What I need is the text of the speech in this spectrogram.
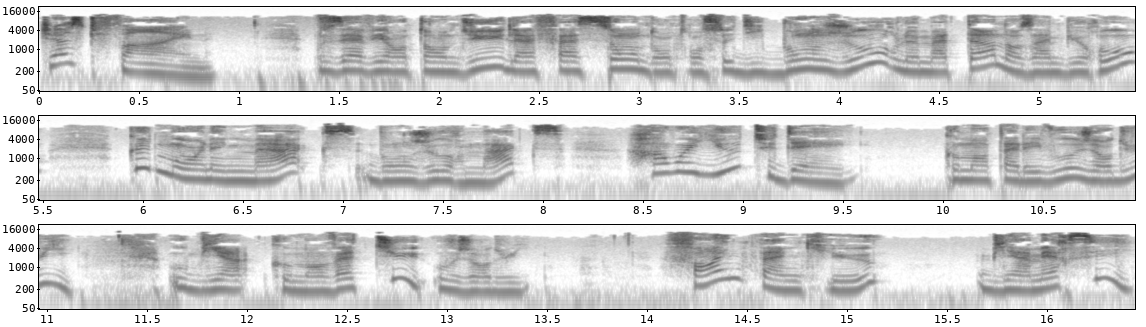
Just fine. Vous avez entendu la façon dont on se dit bonjour le matin dans un bureau. Good morning, Max. Bonjour, Max. How are you today? Comment allez-vous aujourd'hui? Ou bien, comment vas-tu aujourd'hui? Fine, thank you. Bien, merci.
